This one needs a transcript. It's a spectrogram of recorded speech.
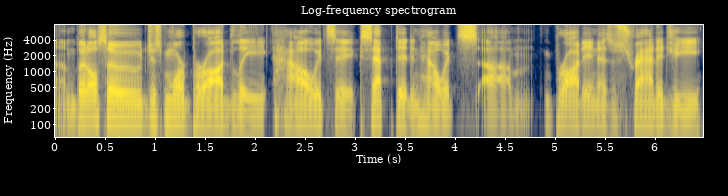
um, but also just more broadly how it's accepted and how it's um, brought in as a strategy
